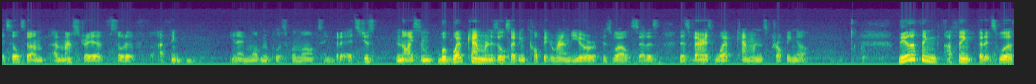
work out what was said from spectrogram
it's also a, a mastery of sort of I think you know modern political marketing. But it's just nice. And web Cameron has also been copied around Europe as well. So there's there's various web Camerons cropping up. The other thing I think that it's worth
